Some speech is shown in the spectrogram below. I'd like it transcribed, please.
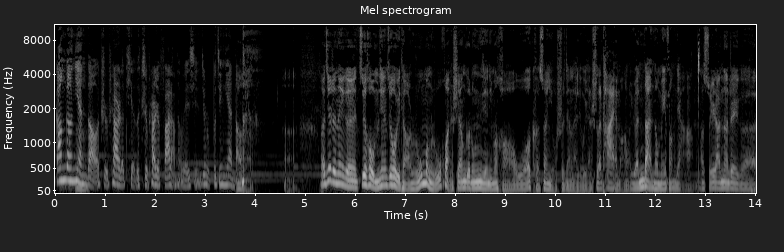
刚刚念叨纸片的帖子，纸片就发两条微信，就是不经念叨的。啊。啊，接着那个，最后我们今天最后一条，如梦如幻，石阳哥、龙英姐，你们好，我可算有时间来留言，实在太忙了，元旦都没放假啊。虽然呢，这个，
